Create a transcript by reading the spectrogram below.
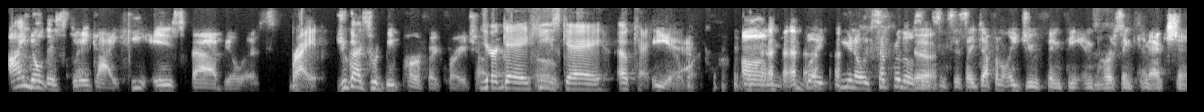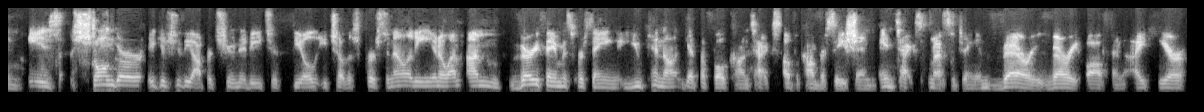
I know this gay guy. He is fabulous. Right. You guys would be perfect for each other. You're gay. He's gay. Okay. Yeah. um, but you know, except for those yeah. instances, I definitely do think the in-person connection is stronger. It gives you the opportunity to feel each other's personality. You know, I'm I'm very famous for saying you cannot get the full context of a conversation in text messaging, and very very often I hear,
